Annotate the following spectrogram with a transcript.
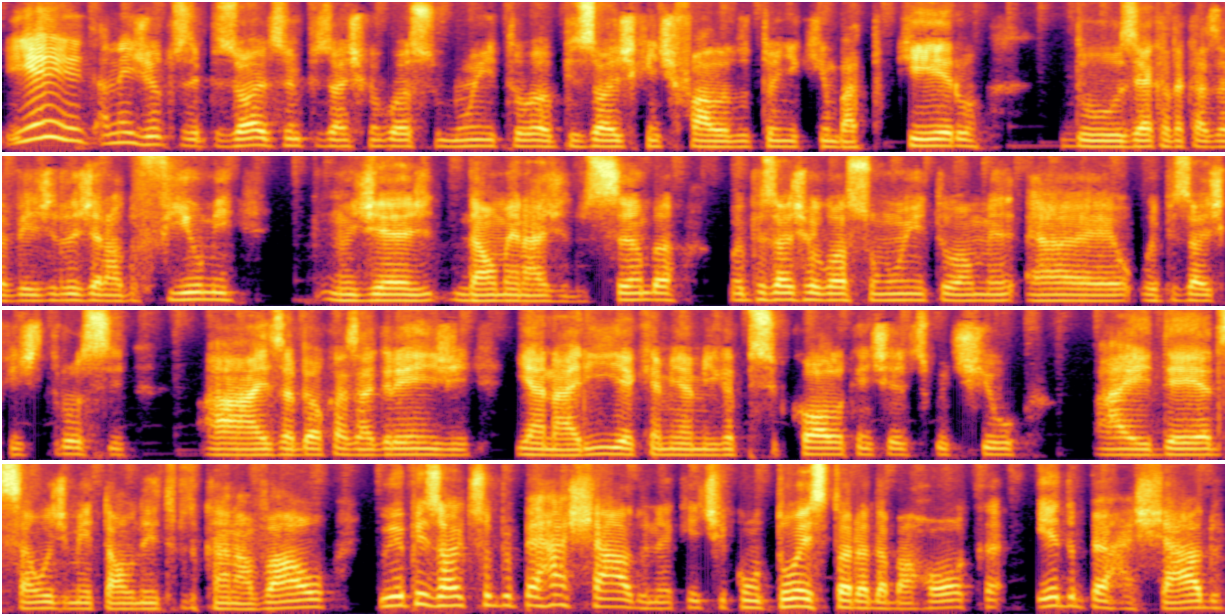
E além de outros episódios, um episódio que eu gosto muito é o episódio que a gente fala do Toniquinho Batuqueiro, do Zeca da Casa Verde, do Geraldo Filme, no dia da homenagem do samba. Um episódio que eu gosto muito é, é o episódio que a gente trouxe a Isabel Casagrande e a Naria, que é minha amiga psicóloga, que a gente discutiu a ideia de saúde mental dentro do carnaval, e o episódio sobre o pé rachado, né, que a gente contou a história da barroca e do pé rachado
